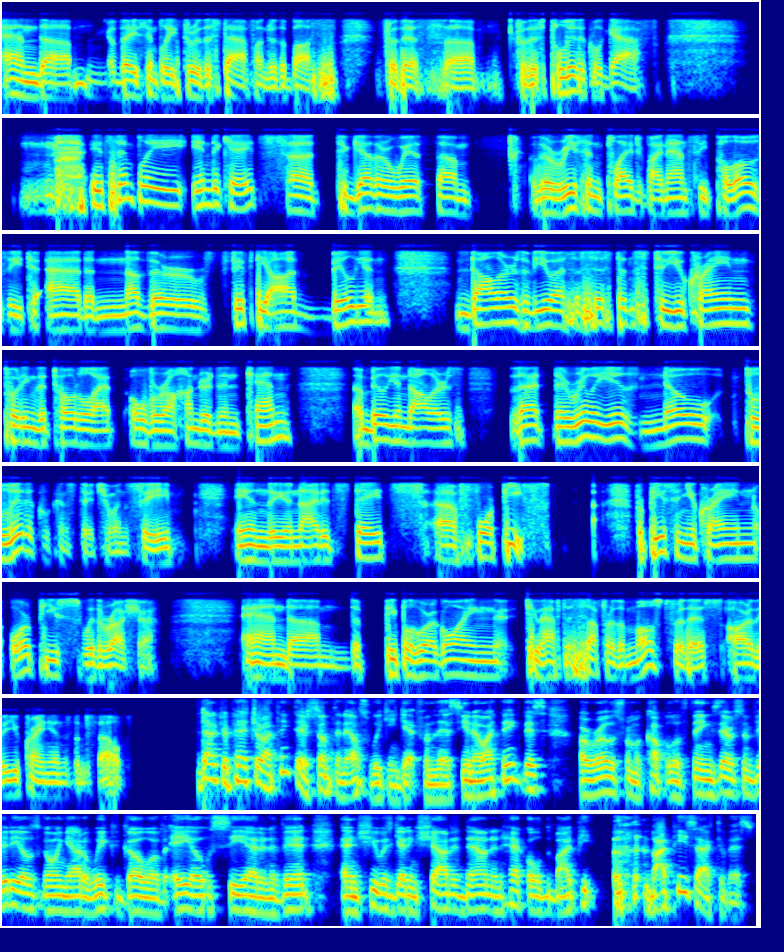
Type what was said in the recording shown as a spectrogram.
and um, they simply threw the staff under the bus for this uh, for this political gaffe. It simply indicates, uh, together with um, the recent pledge by Nancy Pelosi to add another 50 odd billion dollars of U.S. assistance to Ukraine, putting the total at over 110 billion dollars, that there really is no political constituency in the United States uh, for peace for peace in Ukraine or peace with Russia. And um, the people who are going to have to suffer the most for this are the Ukrainians themselves. Dr. Petro, I think there's something else we can get from this. You know, I think this arose from a couple of things. There were some videos going out a week ago of AOC at an event, and she was getting shouted down and heckled by by peace activists.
